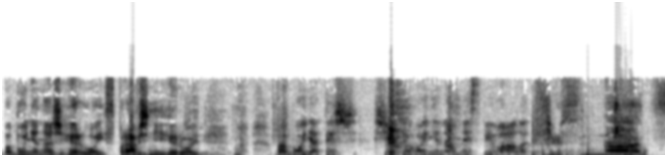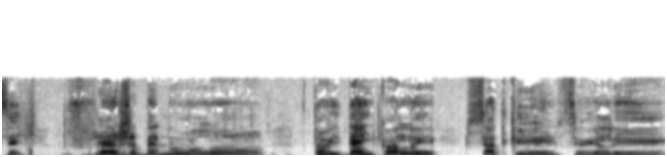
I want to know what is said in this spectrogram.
Бабуня наш герой, справжній герой. Бабуня, ти ж ще сьогодні нам не співала. Шістнадцять вже ж минуло. Той день, коли садки цвіли.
